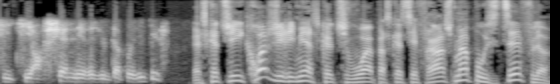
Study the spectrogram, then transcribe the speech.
qui, qui enchaîne les résultats positifs. Est-ce que tu y crois, Jérémy, à ce que tu vois? Parce que c'est franchement positif, là.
